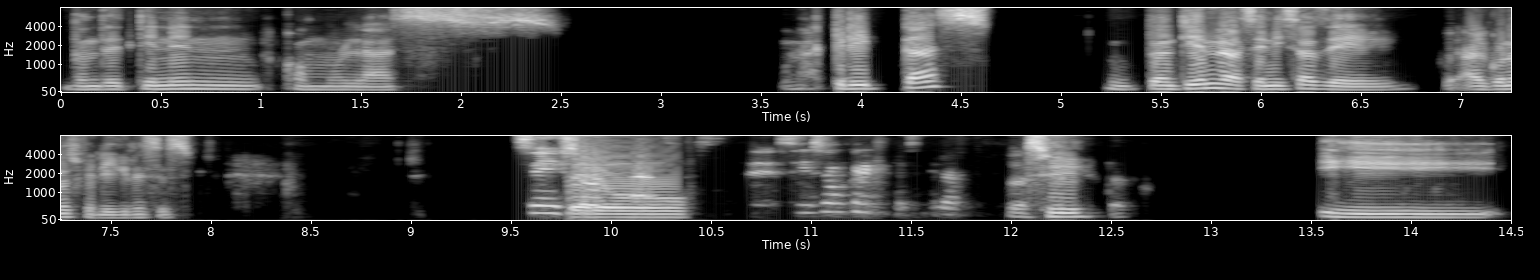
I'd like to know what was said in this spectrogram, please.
donde tienen como las, las criptas, donde tienen las cenizas de algunos feligreses. Sí, Pero- son, sí, son criptas, creo. Sí. Y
